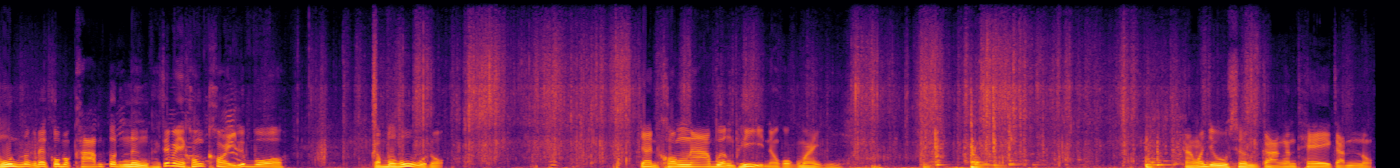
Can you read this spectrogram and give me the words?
มูลมันก็ได้กบมะขามต้นหนึ่งจะเป็นของข่อยหรือโบกับโบหูเนาะย่านของนาเบื้องพี่เนาะกกไม้ห่างมันอยู่เชิงกลางกันเทกันเนาะ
